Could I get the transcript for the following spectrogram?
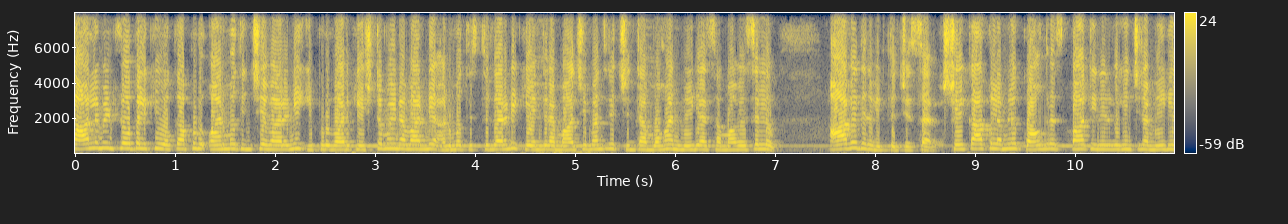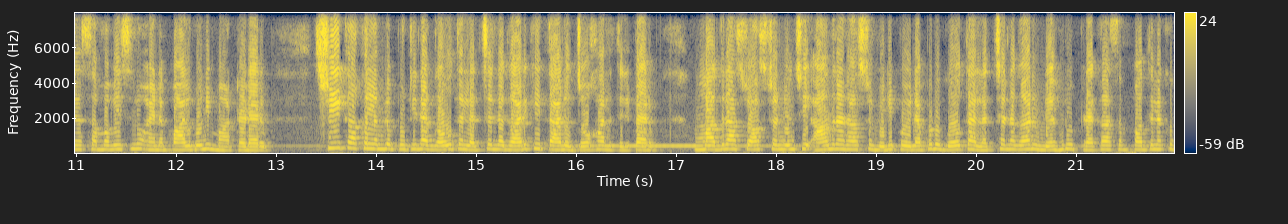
పార్లమెంట్ లోపలికి ఒకప్పుడు అనుమతించేవారని ఇప్పుడు వారికి ఇష్టమైన వారిని అనుమతిస్తున్నారని కేంద్ర మాజీ మంత్రి చింతామోహన్ మీడియా సమావేశంలో ఆవేదన వ్యక్తం చేశారు. శ్రీకాకుళంలో కాంగ్రెస్ పార్టీ నిర్వహించిన మీడియా సమావేశంలో ఆయన పాల్గొని మాట్లాడారు. శ్రీకాకుళంలో పుట్టిన గౌత లచ్చన్న గారికి తాను జోహాలు తెలిపారు. మద్రాస్ రాష్ట్రం నుంచి ఆంధ్ర రాష్ట్రం విడిపోయినప్పుడు గౌత లచ్చన్న గారు నెహ్రూ ప్రకాశం పంతులకు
